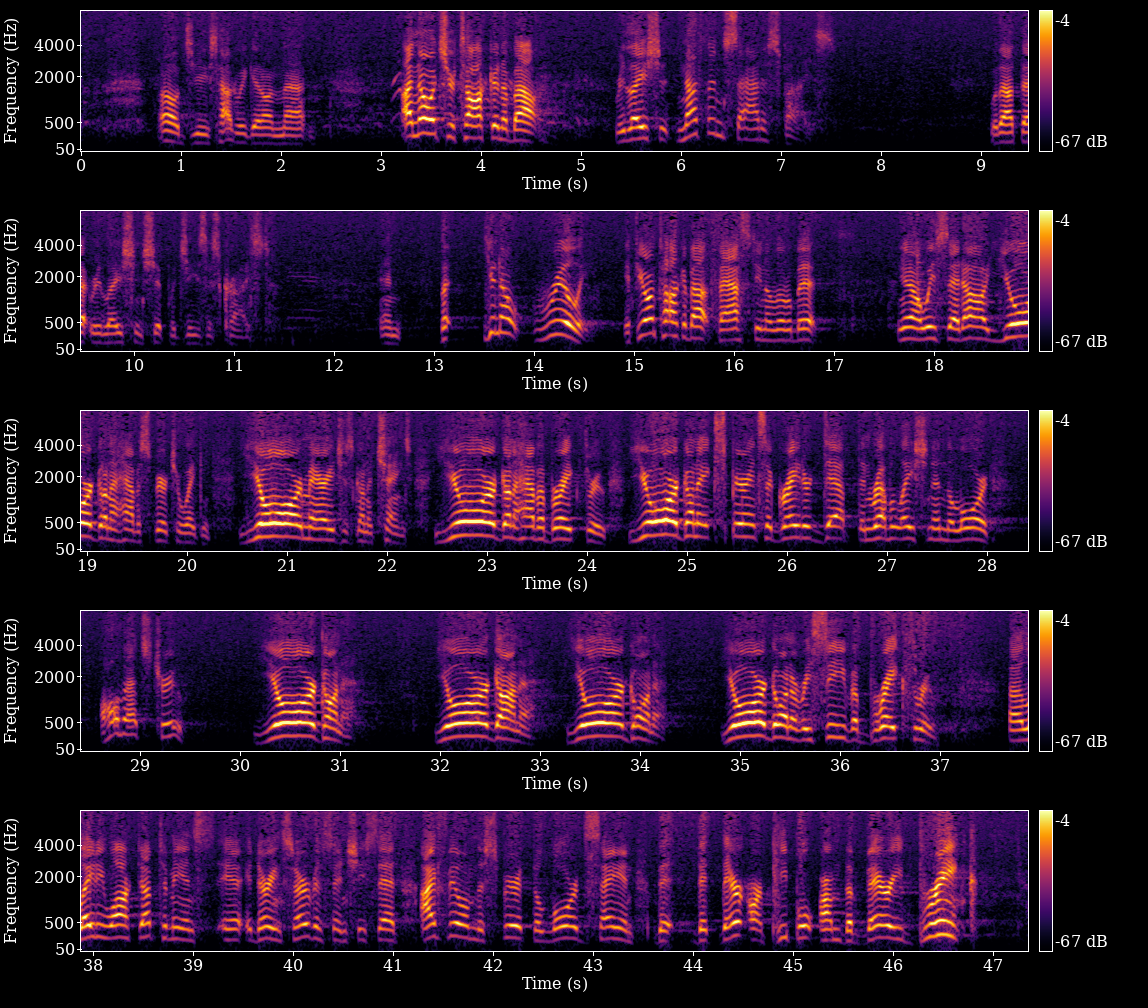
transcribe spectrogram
oh, geez, how do we get on that? I know what you're talking about. Relation, nothing satisfies without that relationship with Jesus Christ. And but you know, really, if you want to talk about fasting a little bit, you know, we said, oh, you're going to have a spiritual awakening. Your marriage is going to change. You're going to have a breakthrough. You're going to experience a greater depth and revelation in the Lord. All that's true. You're to. You're to. You're to. You're to receive a breakthrough a lady walked up to me in, uh, during service and she said, I feel in the Spirit the Lord saying that, that there are people on the very brink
